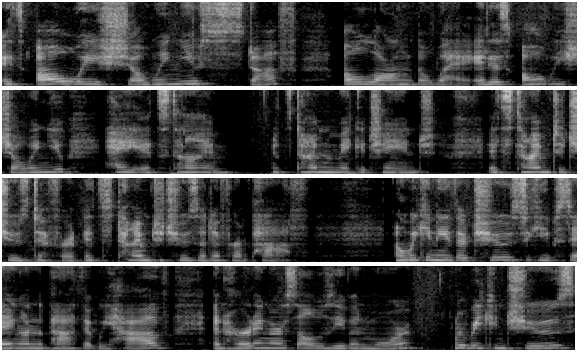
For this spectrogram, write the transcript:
It's always showing you stuff along the way. It is always showing you, hey, it's time. It's time to make a change. It's time to choose different. It's time to choose a different path. And we can either choose to keep staying on the path that we have and hurting ourselves even more, or we can choose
